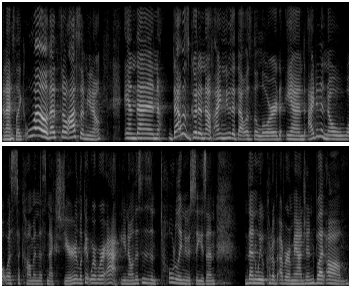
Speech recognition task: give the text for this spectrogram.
And I was like, whoa, that's so awesome, you know? And then that was good enough. I knew that that was the Lord, and I didn't know what was to come in this next year. Look at where we're at. You know, this is a totally new season than we could have ever imagined. But um,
